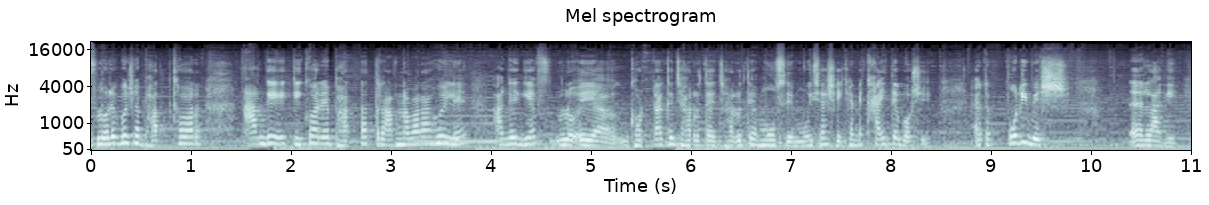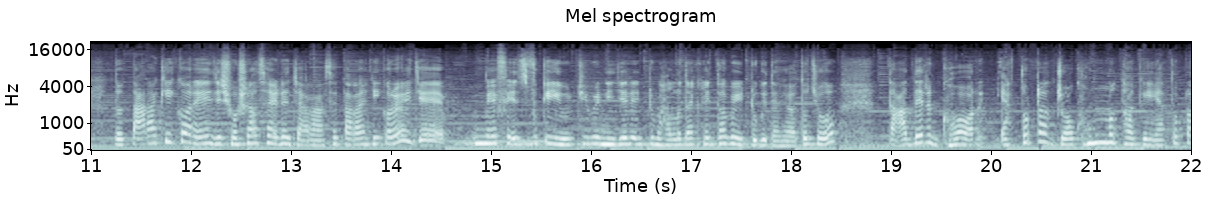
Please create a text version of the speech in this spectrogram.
ফ্লোরে বসে ভাত খাওয়ার আগে কি করে? ভাতটা রান্না বাড়া হইলে আগে গিয়ে ঘরটাকে ঝাড়ু দেয়, ঝাড়ু দিয়ে মুছে, মুইসা সেখানে খাইতে বসে। একটা পরিবেশ লাগে। তো তারা কি করে? যে সোশ্যাল সাইডে যারা আছে, তারা কি করে? ওই যে ফেসবুকে ইউটিউবে নিজের একটু ভালো দেখাইতে হবে, একটুকু দেখায় অথচ তাদের ঘর এতটা জঘন্য থাকে, এতটা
